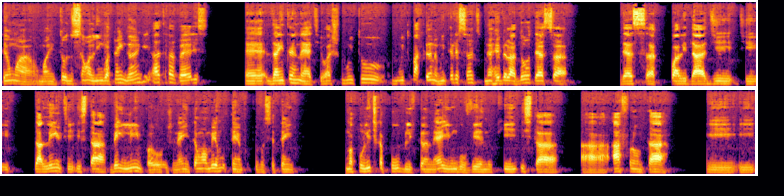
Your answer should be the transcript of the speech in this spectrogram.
ter uma, uma introdução à língua caingangue através é, da internet. Eu acho muito, muito bacana, muito interessante, né? revelador dessa, dessa qualidade de, da lente estar bem limpa hoje. Né? Então, ao mesmo tempo que você tem uma política pública né, e um governo que está a afrontar e,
